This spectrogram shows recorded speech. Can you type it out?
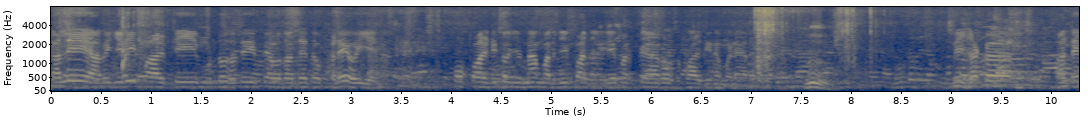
ਗੱਲ ਇਹ ਆ ਵੀ ਜਿਹੜੀ ਪਾਰਟੀ ਮੁੱਢੋਂ ਸਾਡੇ ਪਿਓ ਦਾਦੇ ਤੋਂ ਖੜੇ ਹੋਈ ਹੈ ਉਹ ਪਾਰਟੀ ਤੋਂ ਜਿੰਨਾ ਮਰਜ਼ੀ ਭੱਜ ਲਈਏ ਪਰ ਪਿਆਰ ਉਸ ਪਾਰਟੀ ਨਾਲ ਬਣਿਆ ਰਹੇ। ਹੂੰ। ਬੇਸ਼ੱਕ ਸਾਡੇ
